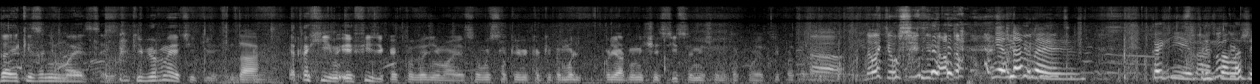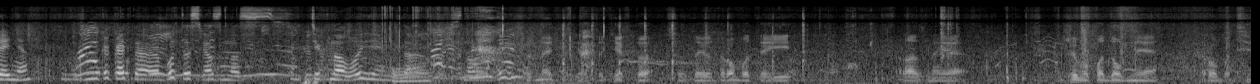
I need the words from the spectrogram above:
Да, які займаються. Кибернетики. Да. Это химия, физикой кто занимается, высокими какими-то молекулярными частицами, что-то такое. Типа того. Давайте уже не надо. нет, там э, какие знаю, ну, предположения? Ну, какая-то работа связана с технологиями, да, с новыми. Кибернетики – это те, кто создает роботы и разные живоподобные роботы.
